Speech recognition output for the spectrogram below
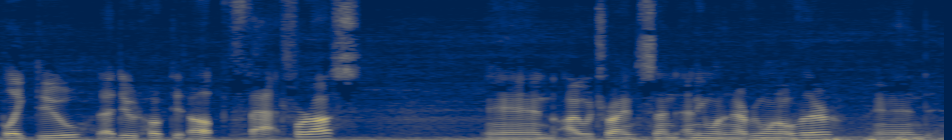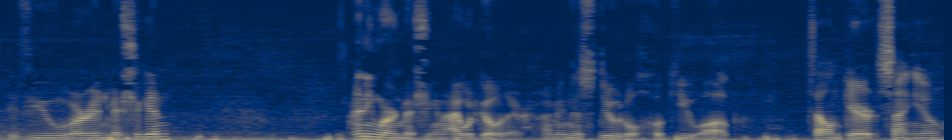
Blake Dew, that dude hooked it up fat for us. And I would try and send anyone and everyone over there. And if you are in Michigan, anywhere in Michigan, I would go there. I mean, this dude will hook you up. Tell him Garett sent you.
